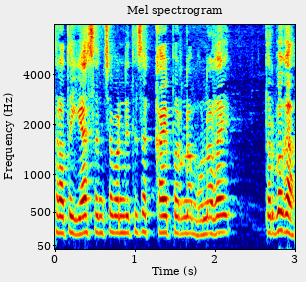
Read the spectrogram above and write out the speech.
तर आता या संचमान्यतेचा काय परिणाम होणार आहे? तर बघा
